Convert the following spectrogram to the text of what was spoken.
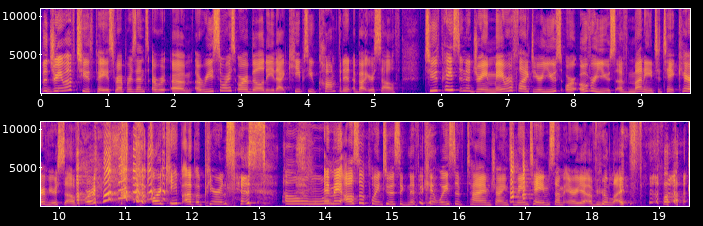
the dream of toothpaste represents a, um, a resource or ability that keeps you confident about yourself. Toothpaste in a dream may reflect your use or overuse of money to take care of yourself or or keep up appearances. Oh. It may also point to a significant waste of time trying to maintain some area of your life. Fuck.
